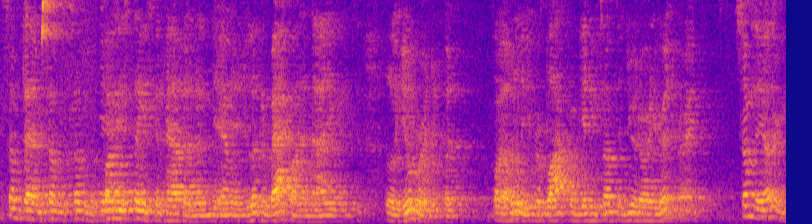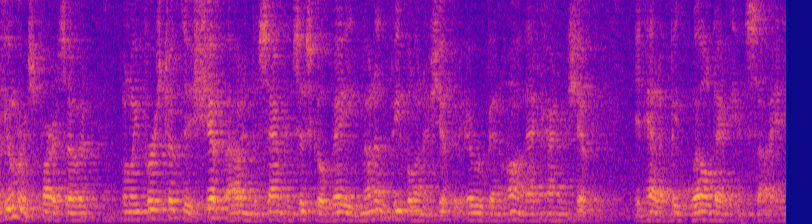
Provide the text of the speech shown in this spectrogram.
Sometimes some, some of the Yeah. funniest things can happen, and, Yeah. and you're looking back on it now, you can, a little humor in it, but fundamentally, you were blocked from getting something you had already written. Right. Some of the other humorous parts of it, when we first took this ship out into San Francisco Bay, none of the people on the ship had ever been on that kind of a ship. It had a big well deck inside,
